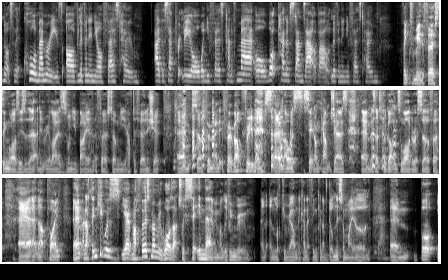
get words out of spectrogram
not so core memories of living in your first home, either separately or when you first kind of met, or what kind of stands out about living in your first home? I think for me the first thing was is that I didn't realise when you buy a first home you have to furnish it. Um, so for many, for about three months um, I was sitting on camp chairs um, as I'd forgotten to order a sofa uh, at that point. Um, and I think it was yeah my first memory was actually sitting there in my living room and, and looking around and kind of thinking I've done this on my own. Um, but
